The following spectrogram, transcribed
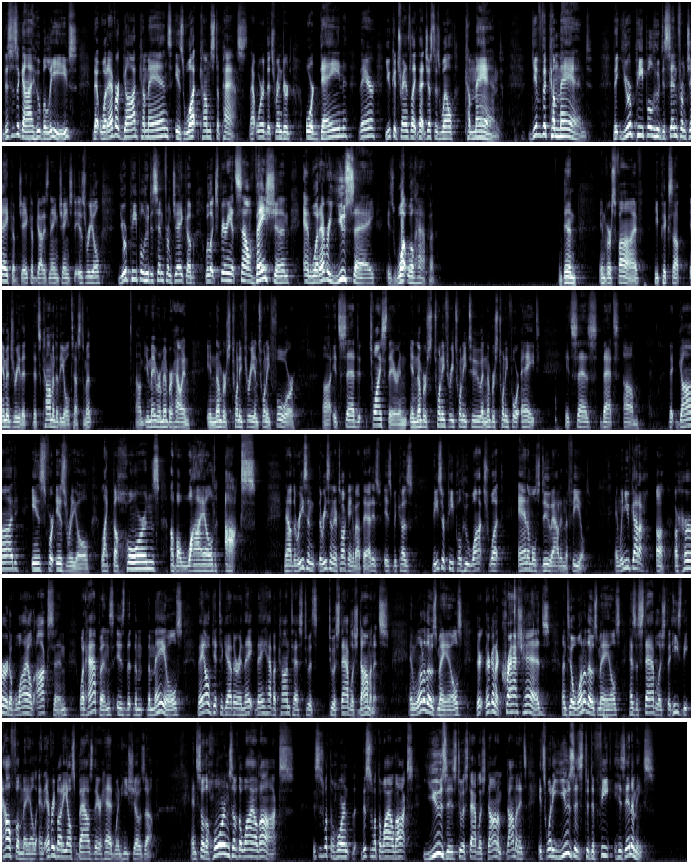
This is a guy who believes that whatever God commands is what comes to pass. That word that's rendered ordain there, you could translate that just as well command. Give the command that your people who descend from Jacob, Jacob got his name changed to Israel, your people who descend from Jacob will experience salvation, and whatever you say is what will happen. And then in verse 5, he picks up imagery that, that's common to the Old Testament. Um, you may remember how in, in Numbers 23 and 24, Uh, it's said twice there in, in Numbers 23 22 and Numbers 24 8. It says that, um, that God is for Israel like the horns of a wild ox. Now, the reason, the reason they're talking about that is, is because these are people who watch what animals do out in the field. And when you've got a, a, a, herd of wild oxen, what happens is that the, the males, they all get together and they, they have a contest to, to establish dominance. And one of those males, they're, they're going to crash heads until one of those males has established that he's the alpha male and everybody else bows their head when he shows up. And so the horns of the wild ox, this is what the horn, this is what the wild ox uses to establish dom- dominance. It's what he uses to defeat his enemies.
